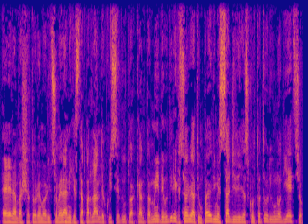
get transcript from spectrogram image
È l'ambasciatore Maurizio Merani che sta parlando, è qui seduto accanto a me. Devo dire che sono arrivati un paio di messaggi degli ascoltatori, uno di Ezio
